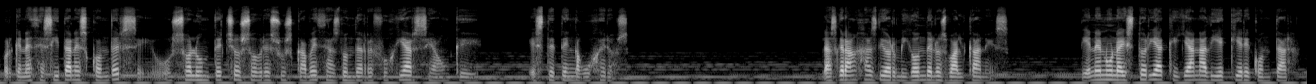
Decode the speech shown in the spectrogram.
porque necesitan esconderse o solo un techo sobre sus cabezas donde refugiarse aunque éste tenga agujeros. Las granjas de hormigón de los Balcanes tienen una historia que ya nadie quiere contar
